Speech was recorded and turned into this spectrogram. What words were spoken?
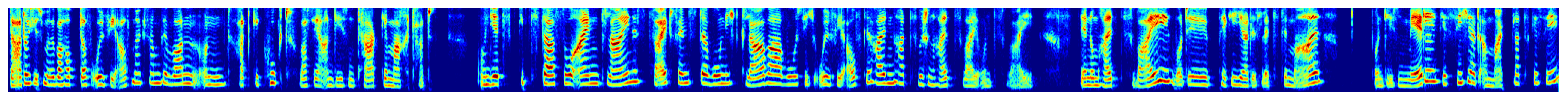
Dadurch ist man überhaupt auf Ulfi aufmerksam geworden und hat geguckt, was er an diesem Tag gemacht hat. Und jetzt gibt es da so ein kleines Zeitfenster, wo nicht klar war, wo sich Ulfi aufgehalten hat, zwischen halb zwei und zwei. Denn um halb zwei wurde Peggy ja das letzte Mal von diesem Mädel gesichert am Marktplatz gesehen.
